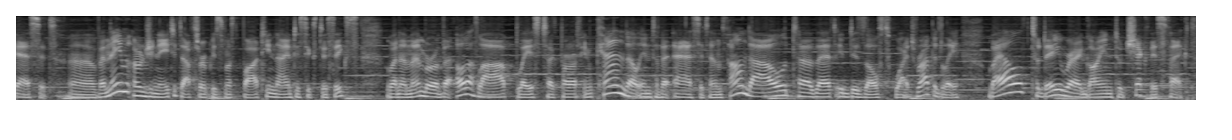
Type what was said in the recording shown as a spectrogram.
acid. Uh, the name originated after a Christmas party in 1966, when a member of the Olah lab placed a paraffin candle into the acid and found out uh, that it dissolved quite rapidly. Well, today we're going to check this fact.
